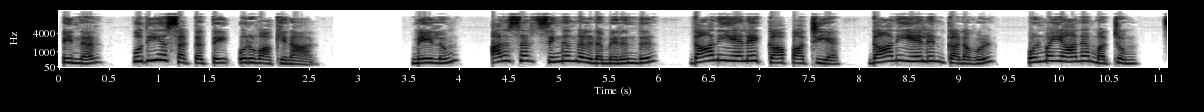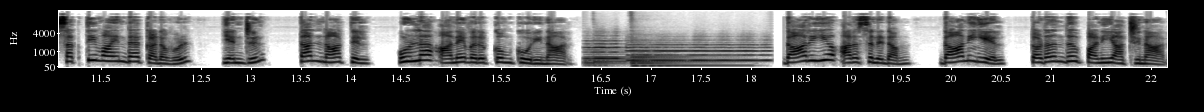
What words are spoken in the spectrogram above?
பின்னர் புதிய சட்டத்தை உருவாக்கினார். மேலும் அரசர் சிங்கங்களிடமிருந்து தானியேலை காப்பாற்றிய தானியேலின் கடவுள் உண்மையான மற்றும் சக்தி வாய்ந்த கடவுள் என்று தன் நாட்டில் உள்ள அனைவருக்கும் கூறினார். தாரிய அரசனிடம் தானியேல் தொடர்ந்து பணியாற்றினார்.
